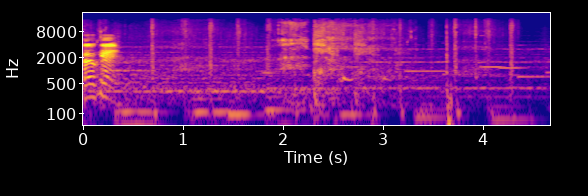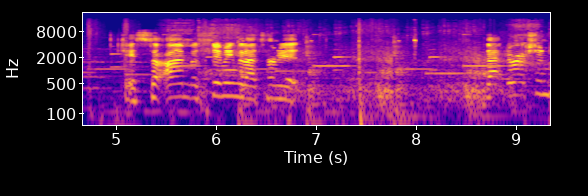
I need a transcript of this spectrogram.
Okay. Okay, so I'm assuming that I turn it that direction.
